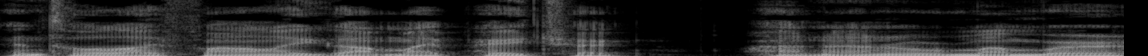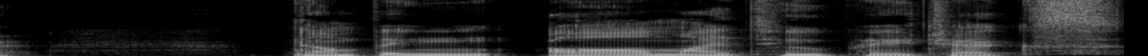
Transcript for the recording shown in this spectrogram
until I finally got my paycheck. And I remember dumping all my two paychecks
